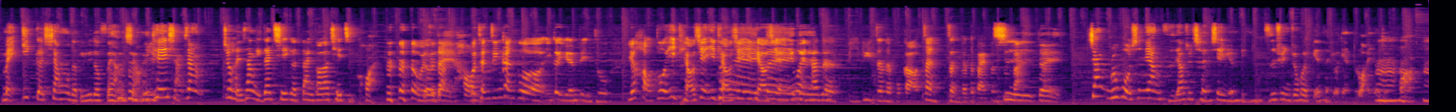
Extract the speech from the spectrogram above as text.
每一个项目的比率都非常小，你可以想象。就很像你在切一个蛋糕，要切几块？我知道，我曾经看过一个圆饼图，有好多一条线、一条线、一条线，因为它的比率真的不高，占整个的百分之百。对，这样如果是那样子要去呈现圆饼图，资讯就会变成有点乱，有点花。嗯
